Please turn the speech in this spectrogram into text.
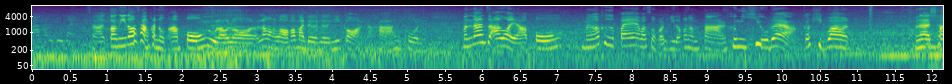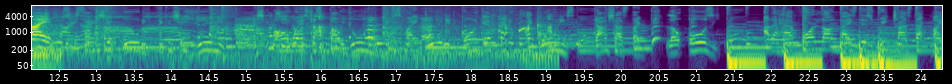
ป้ามาดูหน่อยใช่ตอนนี้เราสั่งขนมอาโป้งอยู่เรารอระหว่างรอก็มาเดินเดินนี่ก่อนนะคะทุกคนมันน่าจะอร่อยอาโป้งมันก็คือแป้งผสมกะทิแล้วก็น้ำตาล คือมีคิวด้วยอะก็คิดว่ามั นน่าจะใช่ She saying she a booty, thinking she unique. And she always stressing about uni. Niggas might do it, go and get faded with my goonies. Down shots like Lil Uzi. I done had four long nights this week, try and stack my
